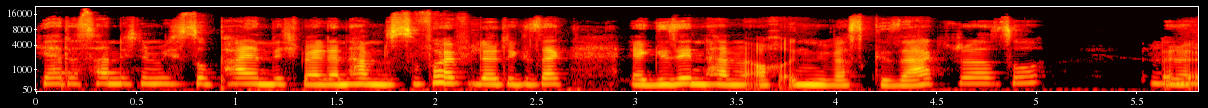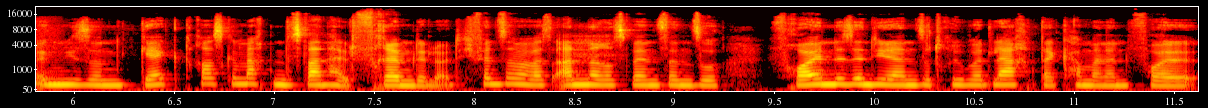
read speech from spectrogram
Ja, das fand ich nämlich so peinlich, weil dann haben das so voll viele Leute gesagt, äh, gesehen, haben auch irgendwie was gesagt oder so. Oder irgendwie so einen Gag draus gemacht. Und das waren halt fremde Leute. Ich finde es immer was anderes, wenn es dann so Freunde sind, die dann so drüber lachen. Da kann man dann voll,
